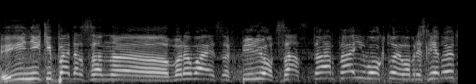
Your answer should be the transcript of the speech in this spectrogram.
И Ники Петерсон э, вырывается вперед со старта. Его кто его преследует?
